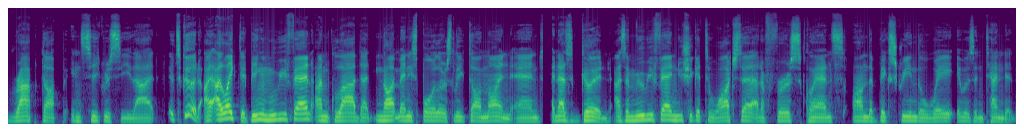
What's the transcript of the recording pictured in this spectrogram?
wrapped up in secrecy that it's good. I, I liked it. Being a movie fan, I'm glad that not many spoilers leaked online and and that's good. As a movie fan, you should get to watch that at a first glance on the big screen the way it was intended.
